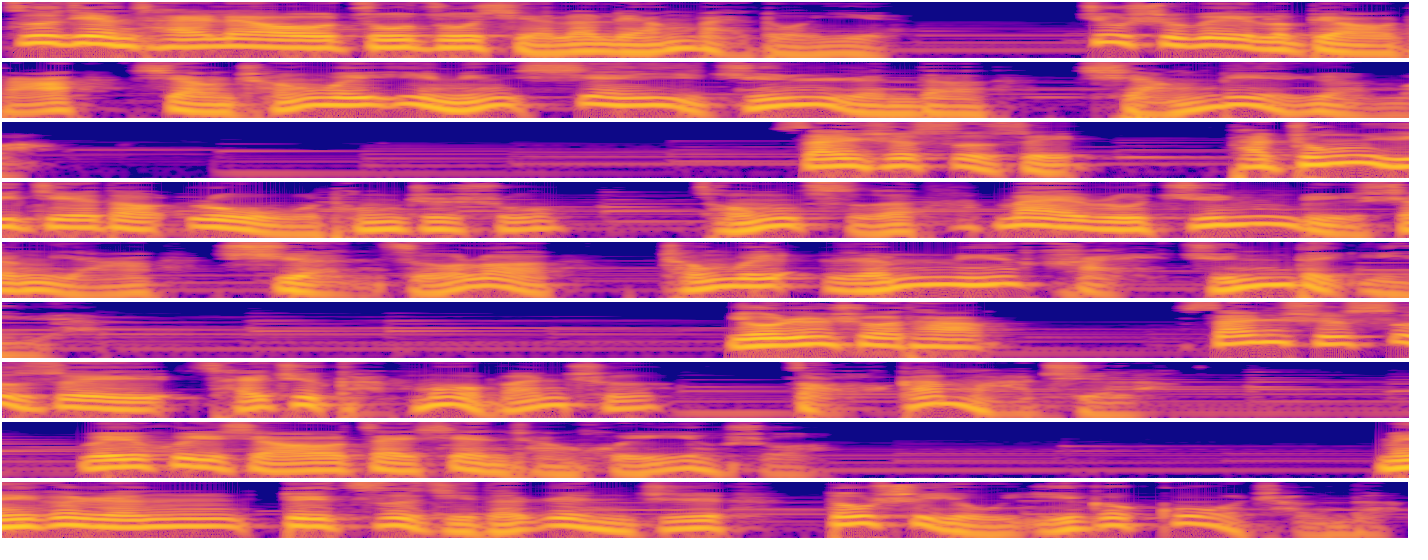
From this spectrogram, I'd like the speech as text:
自荐材料足足写了两百多页，就是为了表达想成为一名现役军人的强烈愿望。三十四岁，他终于接到入伍通知书，从此迈入军旅生涯，选择了成为人民海军的一员。有人说他。三十四岁才去赶末班车，早干嘛去了？韦慧晓在现场回应说：“每个人对自己的认知都是有一个过程的，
